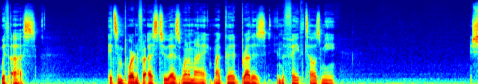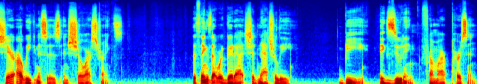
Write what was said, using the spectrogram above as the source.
with us, it's important for us to, as one of my, my good brothers in the faith tells me, share our weaknesses and show our strengths. The things that we're good at should naturally be exuding from our person.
